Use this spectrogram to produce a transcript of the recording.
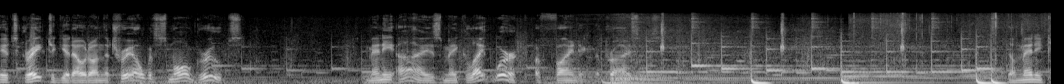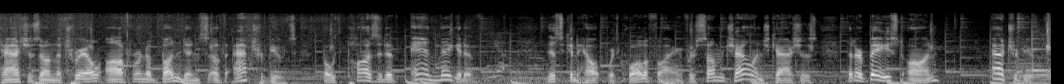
It's great to get out on the trail with small groups. Many eyes make light work of finding the prizes. The many caches on the trail offer an abundance of attributes, both positive and negative. This can help with qualifying for some challenge caches that are based on attributes.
